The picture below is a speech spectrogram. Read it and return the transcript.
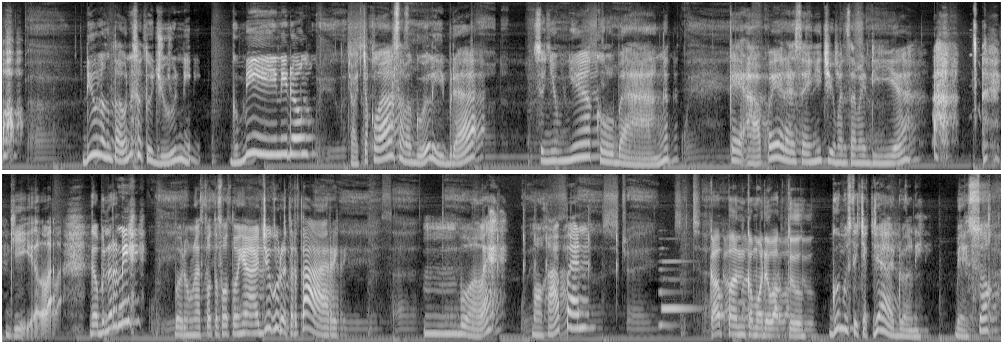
Oh, dia ulang tahunnya 1 Juni. Gemini dong. Cocok lah sama gue Libra. Senyumnya cool banget. Kayak apa ya rasanya ciuman sama dia? Ah, gila. Gak bener nih. Baru ngeliat foto-fotonya aja gue udah tertarik. Hmm, boleh. Mau kapan? Kapan kamu ada waktu? Gue mesti cek jadwal nih. Besok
